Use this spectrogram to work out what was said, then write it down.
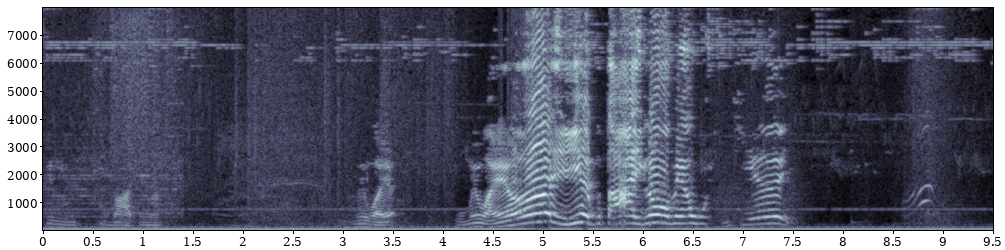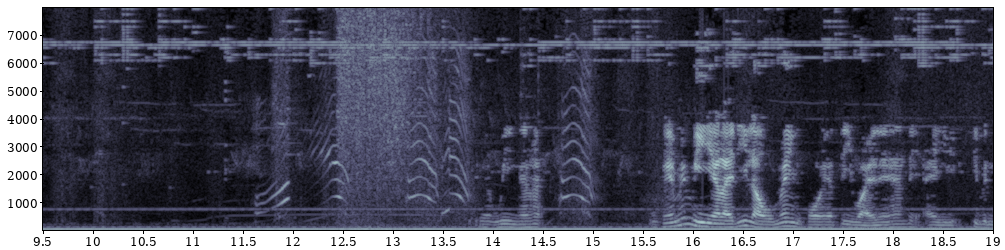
ขึ้นบาทจังวะไม่ไหวอะผมไม่ไหวเอ้ยเฮียกูตายอีกรอบไม่เอาเฮ้ย เรื่องวิ่งกันฮะโอเคไม่มีอะไรที่เราแม่งพอจะตีไหวเลยนะที่ไอที่เป็น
